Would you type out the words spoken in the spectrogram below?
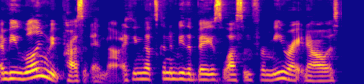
and be willing to be present in that. I think that's going to be the biggest lesson for me right now is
